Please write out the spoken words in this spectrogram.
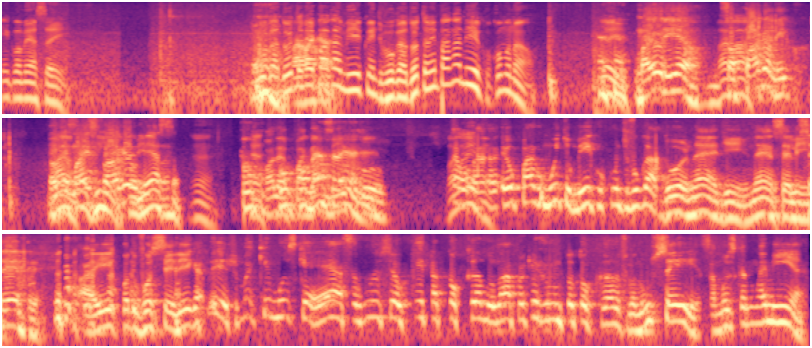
Quem começa aí? Divulgador também paga mico, hein? Divulgador também paga mico, como não? E aí? Maioria, Vai só lá. paga mico. Mas, mais paga é começa. Mico. É. Então, Olha, começa aí, Edinho. Então, eu pago muito mico com divulgador, né, Edinho, né, Celinho? Sempre. Aí quando você liga, bicho, mas que música é essa? Não sei o que, tá tocando lá, por que eu não tô tocando? Eu falo, não sei, essa música não é minha.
